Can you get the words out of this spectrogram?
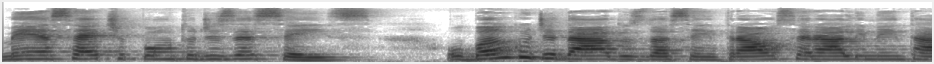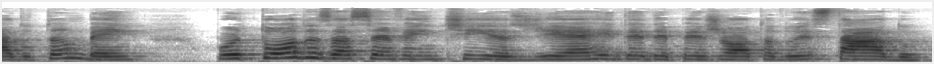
67.16. O banco de dados da central será alimentado também por todas as serventias de RDDPJ do Estado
